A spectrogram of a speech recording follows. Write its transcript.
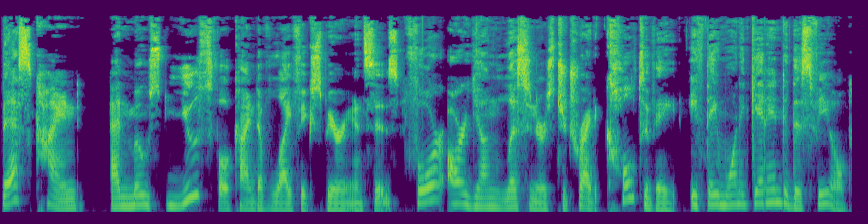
best kind and most useful kind of life experiences for our young listeners to try to cultivate if they want to get into this field?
